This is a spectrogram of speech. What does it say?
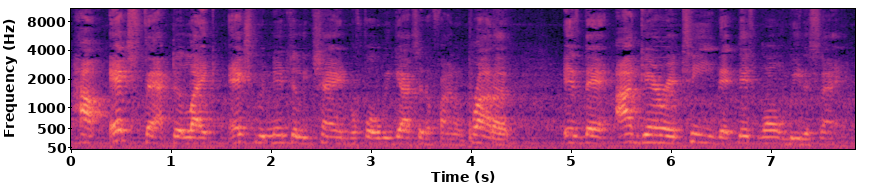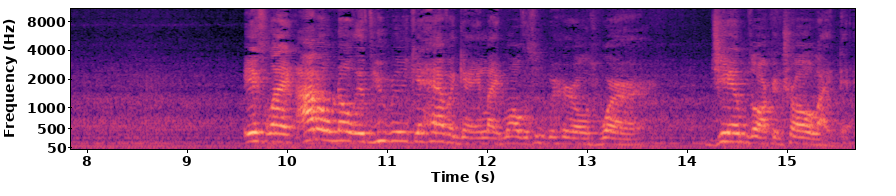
how X Factor like exponentially changed before we got to the final product is that I guarantee that this won't be the same it's like I don't know if you really can have a game like Marvel Superheroes where gems are controlled like that.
